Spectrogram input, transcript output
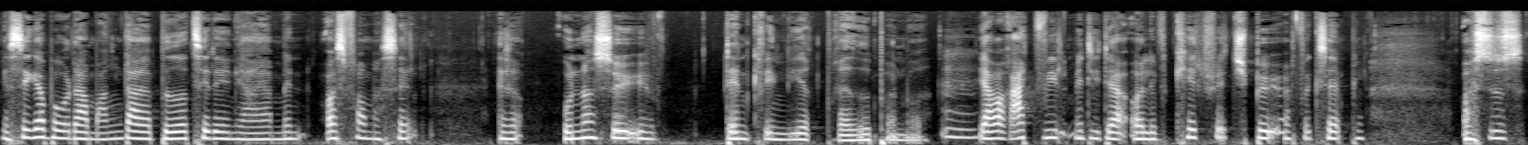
Jeg er sikker på, at der er mange, der er bedre til det, end jeg er, men også for mig selv. Altså undersøge den kvindelige vrede på en måde. Mm. Jeg var ret vild med de der Olive Kittredge bøger, for eksempel, og synes,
